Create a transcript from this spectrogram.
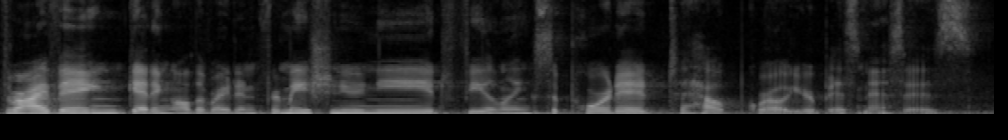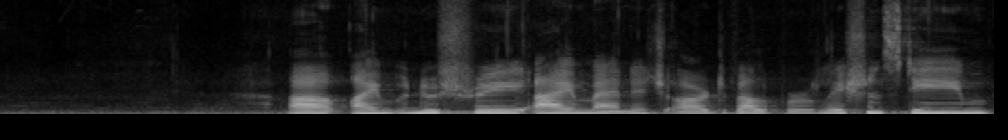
thriving, getting all the right information you need, feeling supported to help grow your businesses. Uh, I'm Anushri. I manage our developer relations team.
